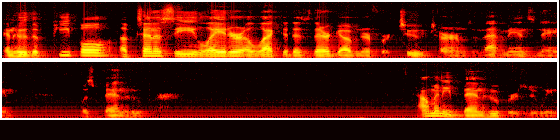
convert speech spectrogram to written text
and who the people of Tennessee later elected as their governor for two terms. And that man's name was Ben Hooper. How many Ben Hoopers do we know?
